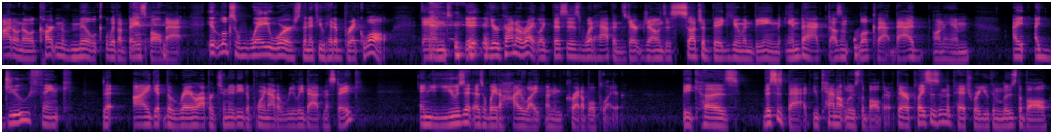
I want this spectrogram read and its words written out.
I don't know, a carton of milk with a baseball bat, it looks way worse than if you hit a brick wall. And it, you're kind of right. Like this is what happens. Derek Jones is such a big human being. The impact doesn't look that bad on him. I I do think I get the rare opportunity to point out a really bad mistake and use it as a way to highlight an incredible player. Because this is bad. You cannot lose the ball there. There are places in the pitch where you can lose the ball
